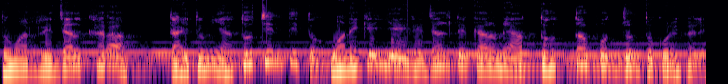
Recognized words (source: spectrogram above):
তোমার রেজাল্ট খারাপ? তাই তুমি এত চিন্তিত? অনেকেই এই রেজাল্টের কারণে আত্মহত্যা পর্যন্ত করে ফেলে।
